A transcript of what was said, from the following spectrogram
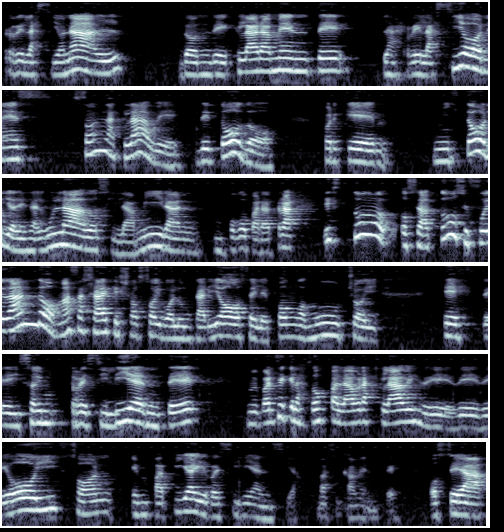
relacional, donde claramente las relaciones son la clave de todo, porque mi historia desde algún lado, si la miran un poco para atrás, es todo, o sea, todo se fue dando, más allá de que yo soy voluntariosa y le pongo mucho y, este, y soy resiliente, me parece que las dos palabras claves de, hoy son empatía y resiliencia, básicamente. O sea,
